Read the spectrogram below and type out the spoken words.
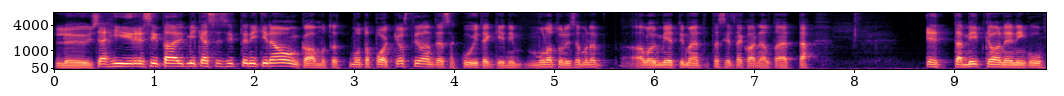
löysä hirsi tai mikä se sitten ikinä onkaan, mutta, mutta poikkeustilanteessa kuitenkin, niin mulla tuli semmoinen, aloin miettimään tätä siltä kannalta, että että mitkä on ne niin kuin,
